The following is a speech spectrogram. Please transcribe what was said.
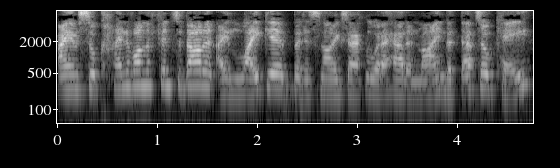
I am still kind of on the fence about it. I like it, but it's not exactly what I had in mind, but that's okay.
